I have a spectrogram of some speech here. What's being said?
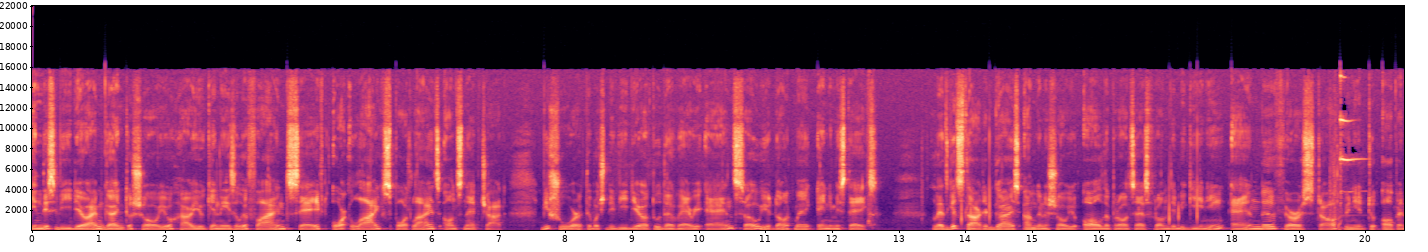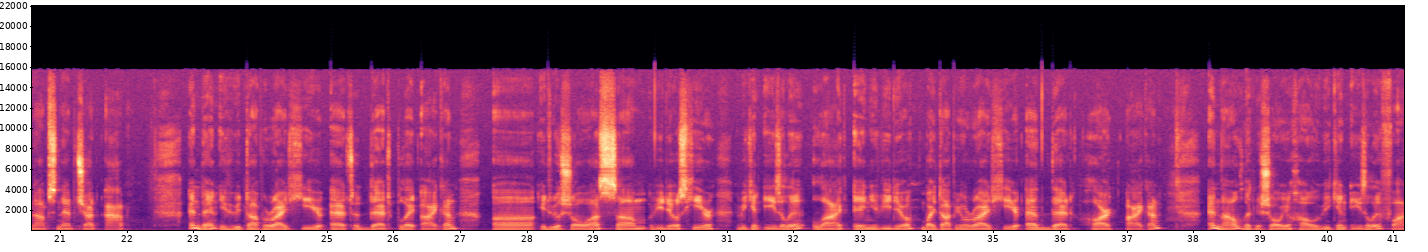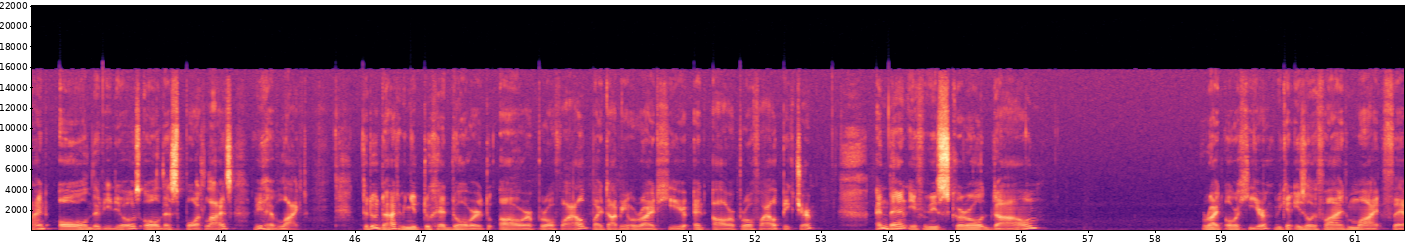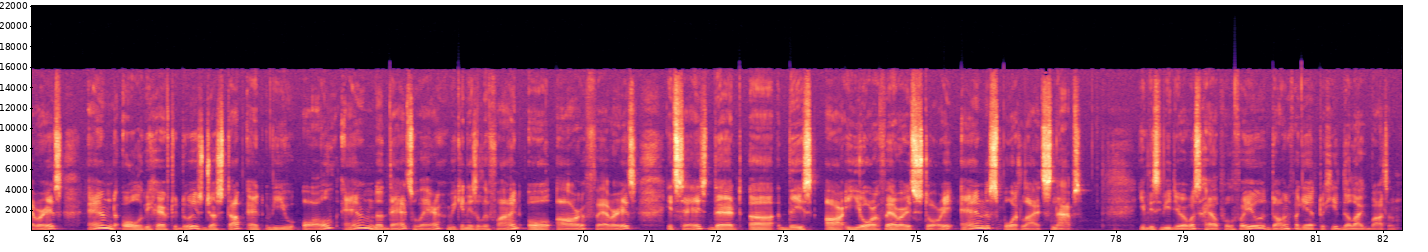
In this video I'm going to show you how you can easily find saved or liked spotlights on Snapchat. Be sure to watch the video to the very end so you don't make any mistakes. Let's get started guys, I'm gonna show you all the process from the beginning and first off we need to open up Snapchat app and then if we tap right here at that play icon uh, it will show us some videos here. We can easily like any video by tapping right here at that heart icon. And now let me show you how we can easily find all the videos all the spotlights we have liked. To do that we need to head over to our profile by tapping right here at our profile picture. And then if we scroll down right over here we can easily find my favorites. And all we have to do is just tap at view all and that's where we can easily find all our favorites. It says that uh, these are your favorite story and spotlight snaps. If this video was helpful for you don't forget to hit the like button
